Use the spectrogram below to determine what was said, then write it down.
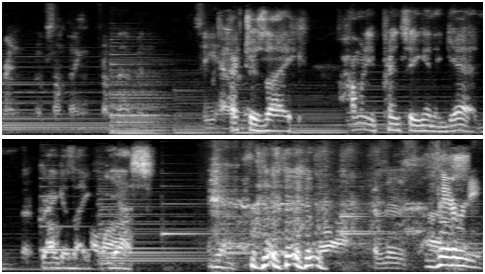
print of something from them and see how. Hector's like, how many prints are you gonna get? goes. Greg is like, A lot. yes. because there's uh, very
